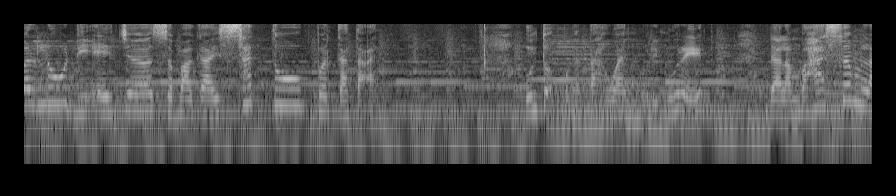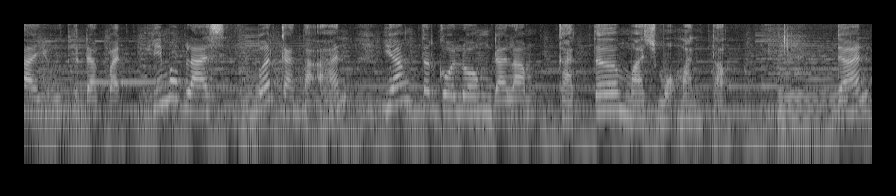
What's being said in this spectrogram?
perlu dieja sebagai satu perkataan. Untuk pengetahuan murid-murid, dalam bahasa Melayu terdapat 15 perkataan yang tergolong dalam kata majmuk mantap dan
